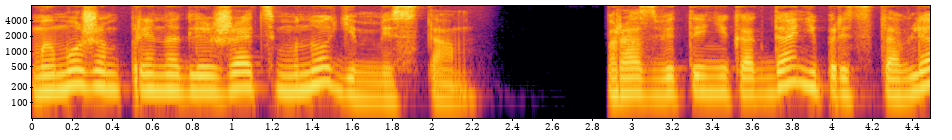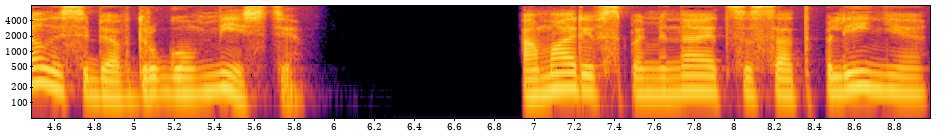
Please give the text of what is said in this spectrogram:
мы можем принадлежать многим местам, Разве ты никогда не представляла себя в другом месте? О Маре вспоминается сад плиния,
